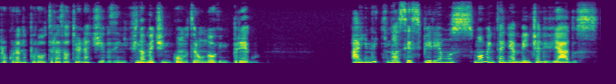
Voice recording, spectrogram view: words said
procurando por outras alternativas e finalmente encontra um novo emprego. Ainda que nós respiremos momentaneamente aliviados,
